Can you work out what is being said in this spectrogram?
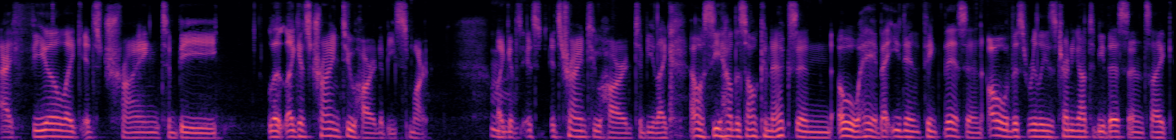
I feel like it's trying to be like it's trying too hard to be smart. Like hmm. it's it's it's trying too hard to be like, oh, see how this all connects, and oh, hey, I bet you didn't think this, and oh, this really is turning out to be this, and it's like,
